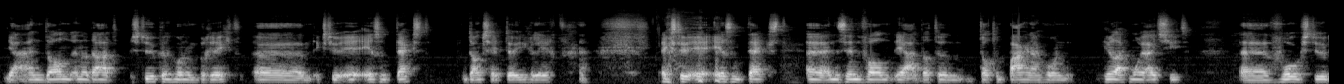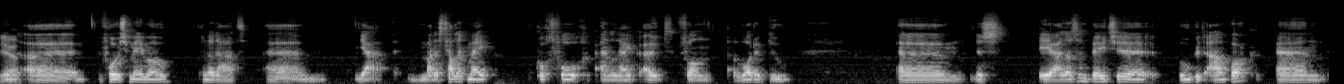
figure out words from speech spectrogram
Ja, en dan inderdaad stuur ik hun gewoon een bericht. Eh, ik stuur e- eerst een tekst, dankzij Teun geleerd. ik stuur e- eerst een tekst eh, in de zin van ja, dat, een, dat een pagina gewoon heel erg mooi uitziet. Vervolgens stuur ik Ja. een voice memo, inderdaad. Ehm, ja, maar dan stel ik mij kort voor en dan leg ik uit van wat ik doe. Ehm, dus ja, dat is een beetje hoe ik het aanpak. En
